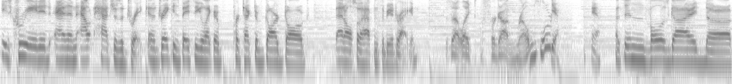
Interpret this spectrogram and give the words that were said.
is created and then out hatches a drake. And a drake is basically like a protective guard dog that also happens to be a dragon. Is that like Forgotten Realms lore? Yeah. Yeah. That's in Volo's guide, uh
